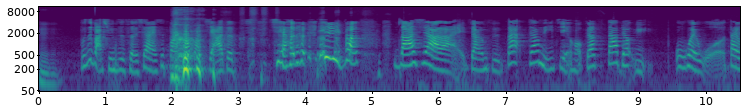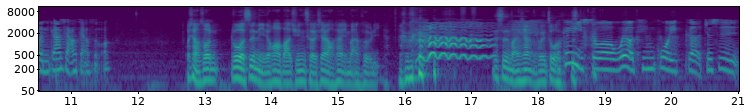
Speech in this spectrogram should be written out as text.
嗯，不是把裙子扯下来，是帮他把夹的夹的地方拉下来这样子，大家这样理解齁，不要大家不要语误会我，戴文你刚刚想要讲什么？我想说，如果是你的话，把裙子扯下来好像也蛮合理的，那是蛮像你会做的。我跟你说，我有听过一个，就是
